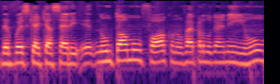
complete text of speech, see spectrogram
depois quer que a série eh, não toma um foco, não vai pra lugar nenhum.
